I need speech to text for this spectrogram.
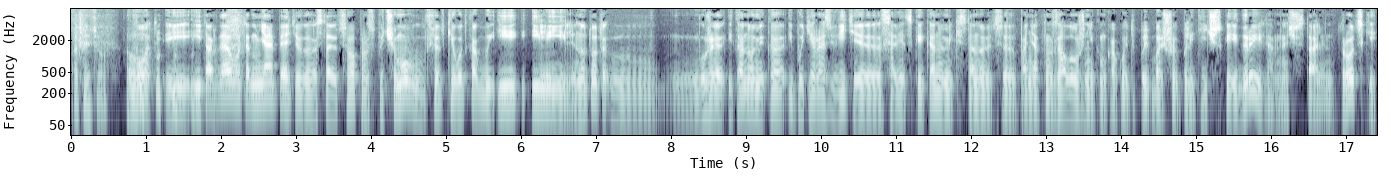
ответил. Вот, и, и тогда вот у меня опять остается вопрос, почему все-таки вот как бы и или-или. Но тут уже экономика и пути развития советской экономики становятся, понятно, заложником какой-то большой политической игры, там, значит, Сталин, Троцкий,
